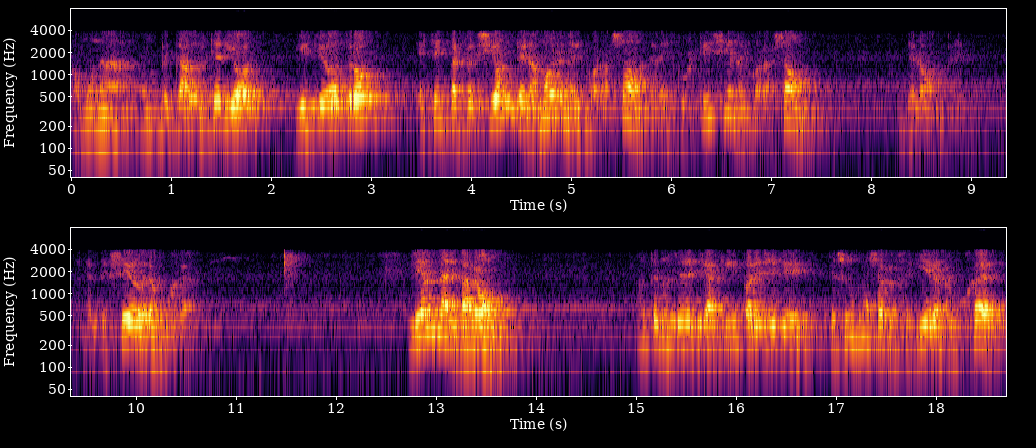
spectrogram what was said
como un pecado exterior, y este otro, esta imperfección del amor en el corazón, de la injusticia en el corazón del hombre, en el deseo de la mujer. Le habla el varón. Noten ustedes que aquí parece que Jesús no se refiriera a la mujer,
